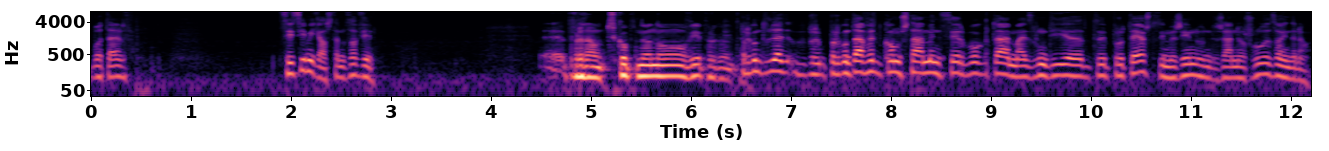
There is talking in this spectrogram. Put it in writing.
Boa tarde. Sim, sim, Miguel, estamos a ouvir. Uh, perdão, desculpe, não, não ouvi a pergunta. Perguntava-lhe como está a amanhecer Bogotá. Mais um dia de protestos, imagino, já nas ruas ou ainda não?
